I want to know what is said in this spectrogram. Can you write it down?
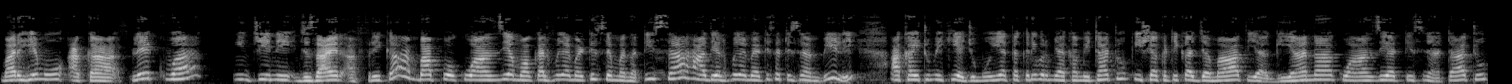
marehemu akapelekwa nchini jazair afrika ambapo kuanzia mwaka 1989 hadi 1992 akaitumikia jumuiya takriban miaka mitatu kisha katika jamaat ya giana kuanzia 93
